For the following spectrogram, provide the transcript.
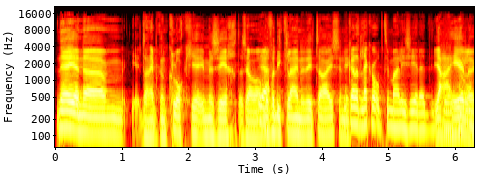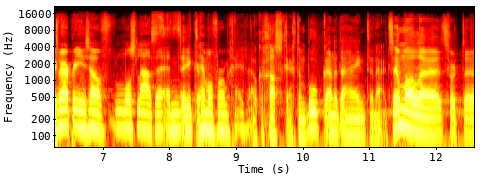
Nee, en um, dan heb ik een klokje in mijn zicht. Zo, allemaal ja. van die kleine details. En je ik... kan het lekker optimaliseren. Ja, de, heerlijk. Ontwerper in jezelf loslaten en, en, het helemaal vormgeven. Elke gast krijgt een boek aan het eind. En nou, het is helemaal uh, een soort uh,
